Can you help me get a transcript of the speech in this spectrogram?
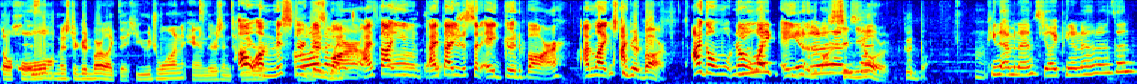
the whole Mr. Goodbar, like the huge one, and there's entire. Oh, a Mr. Oh, I Good know you're Bar. talking- I thought oh, you. I thought you just said a good bar. I'm like, Mr. I, Good bar. I don't know You what like a peanut good bar. M&Ms? Senor Good bar. peanut M and M's. Do you like peanut M and M's then?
